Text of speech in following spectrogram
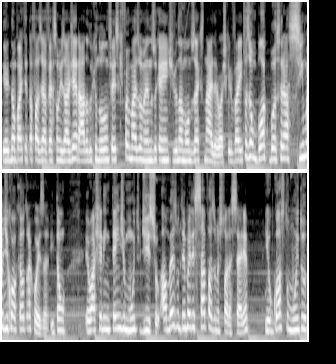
ele não vai tentar fazer a versão exagerada do que o Nolan fez, que foi mais ou menos o que a gente viu na mão do Zack Snyder. Eu acho que ele vai fazer um blockbuster acima de qualquer outra coisa. Então, eu acho que ele entende muito disso. Ao mesmo tempo, ele sabe fazer uma história séria. E eu gosto muito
